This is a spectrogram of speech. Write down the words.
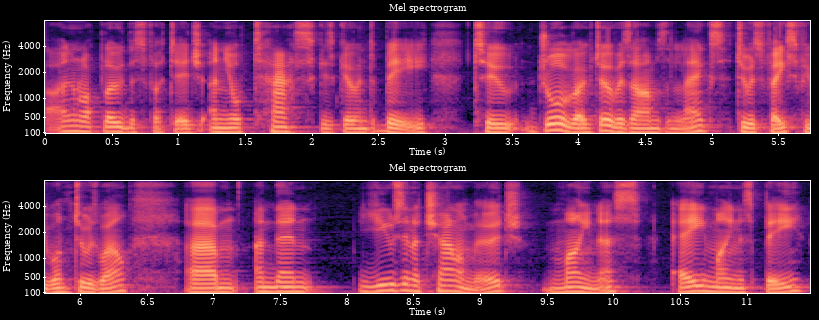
I'm going to upload this footage and your task is going to be to draw a roto of his arms and legs to his face if you want to as well um, and then using a channel merge minus a minus B,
